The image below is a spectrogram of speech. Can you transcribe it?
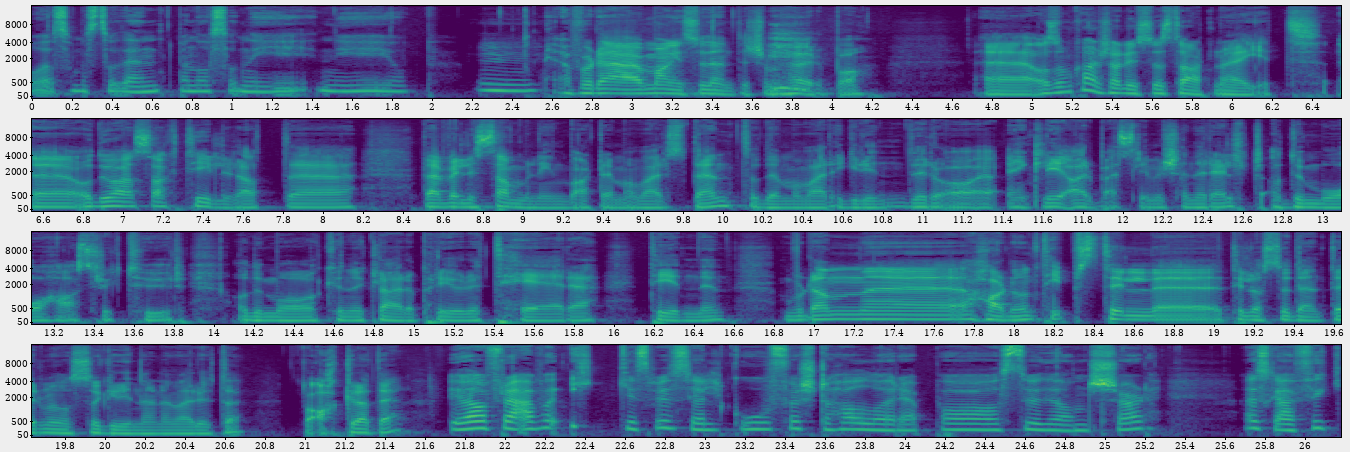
Både som student, men også ny, ny jobb. Mm. Ja, for det er jo mange studenter som hører på, eh, og som kanskje har lyst til å starte noe eget. Eh, og du har sagt tidligere at eh, det er veldig sammenlignbart det med å være student, og det med å være gründer, og egentlig i arbeidslivet generelt, at du må ha struktur, og du må kunne klare å prioritere tiden din. Hvordan, har du noen tips til, til oss studenter, men også gründerne der ute, på akkurat det? Ja, for jeg var ikke spesielt god første halvåret på studiene sjøl. Jeg husker jeg fikk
